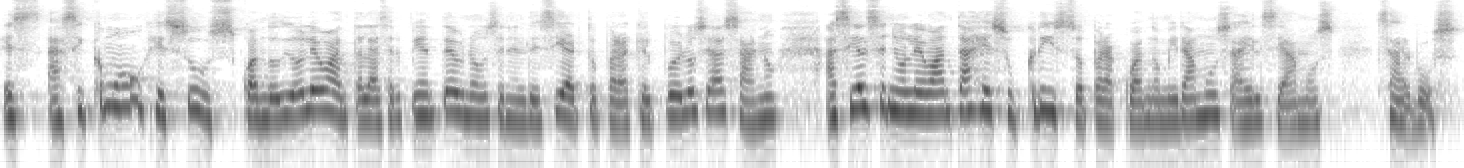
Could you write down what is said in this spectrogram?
es así como Jesús, cuando Dios levanta la serpiente de bronce en el desierto para que el pueblo sea sano, así el Señor levanta a Jesucristo para cuando miramos a Él seamos salvos.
